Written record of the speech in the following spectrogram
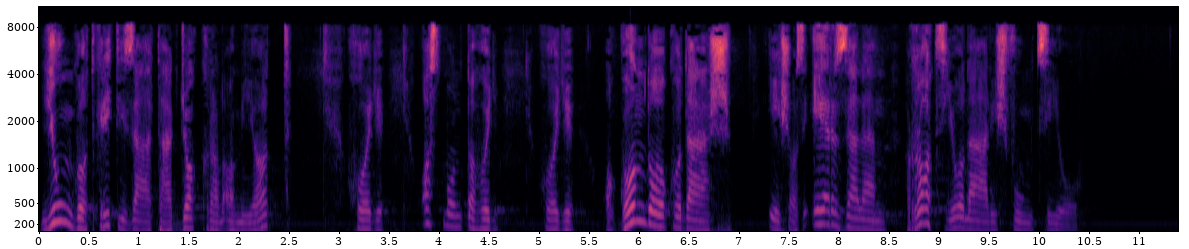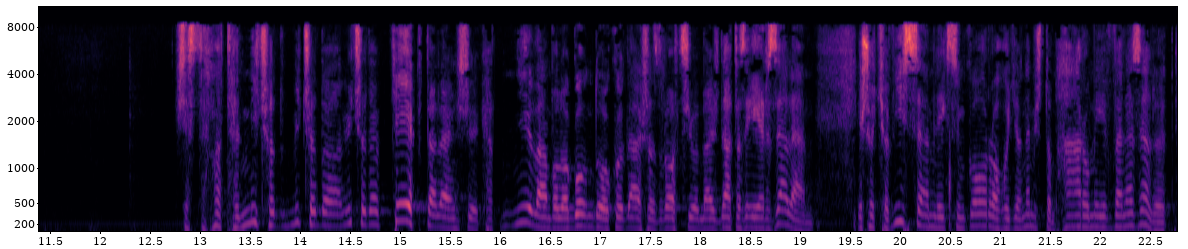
Jungot kritizálták gyakran amiatt, hogy azt mondta, hogy, hogy a gondolkodás és az érzelem racionális funkció. És ezt hát micsoda, micsoda, micsoda képtelenség. Hát nyilvánvalóan a gondolkodás az racionális, de hát az érzelem. És hogyha visszaemlékszünk arra, hogy a nem is tudom, három évvel ezelőtt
